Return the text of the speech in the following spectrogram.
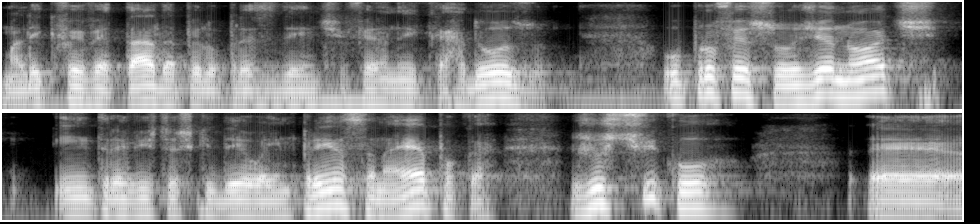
uma lei que foi vetada pelo presidente Fernando Henrique Cardoso, o professor Genotti em entrevistas que deu à imprensa na época, justificou é,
